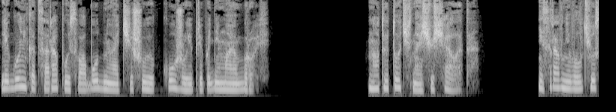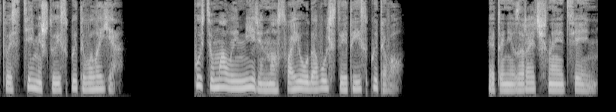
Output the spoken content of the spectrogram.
легонько царапаю свободную от чешую кожу и приподнимаю бровь. Но ты точно ощущал это и сравнивал чувства с теми, что испытывала я. Пусть в малой мере, но свое удовольствие ты испытывал. Это невзрачная тень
